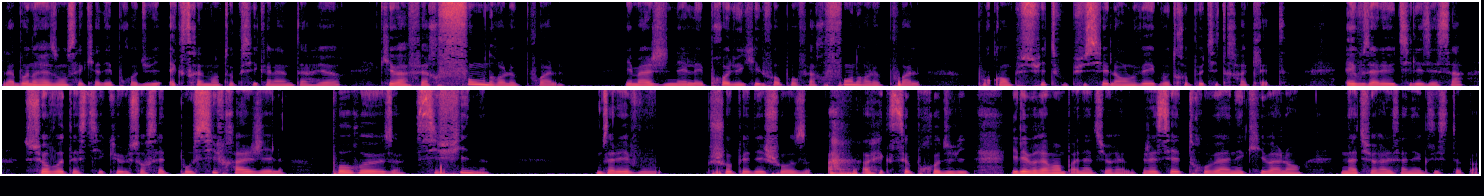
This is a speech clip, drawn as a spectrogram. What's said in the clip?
La bonne raison, c'est qu'il y a des produits extrêmement toxiques à l'intérieur qui va faire fondre le poil. Imaginez les produits qu'il faut pour faire fondre le poil pour qu'ensuite vous puissiez l'enlever avec votre petite raclette. Et vous allez utiliser ça sur vos testicules, sur cette peau si fragile, poreuse, si fine. Vous allez vous choper des choses avec ce produit. Il est vraiment pas naturel. J'ai essayé de trouver un équivalent naturel, ça n'existe pas.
